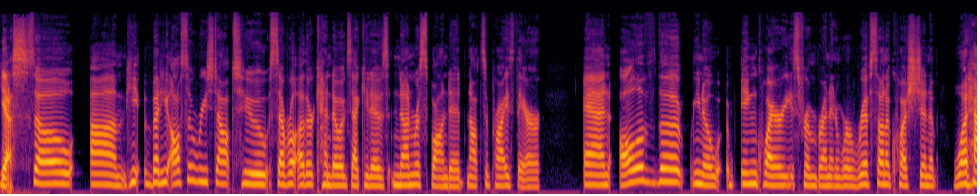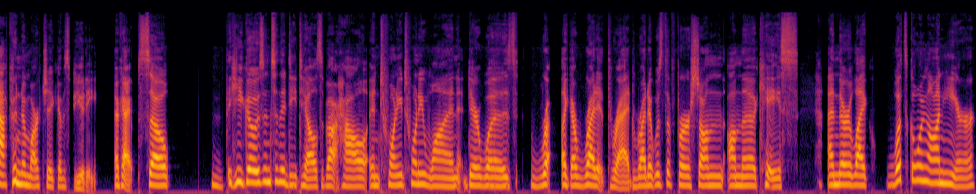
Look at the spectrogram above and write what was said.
Yes. So, um, he but he also reached out to several other Kendo executives. None responded. Not surprised there. And all of the you know inquiries from Brennan were riffs on a question of what happened to Marc Jacobs Beauty. Okay, so he goes into the details about how in 2021 there mm-hmm. was re- like a Reddit thread. Reddit was the first on on the case, and they're like, "What's going on here?"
